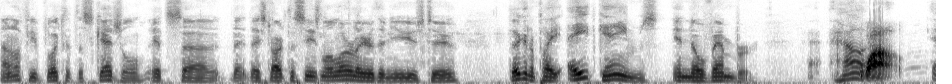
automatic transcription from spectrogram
I don't know if you've looked at the schedule. It's uh, they, start the season a little earlier than you used to. They're going to play eight games in November. How? Wow. uh,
